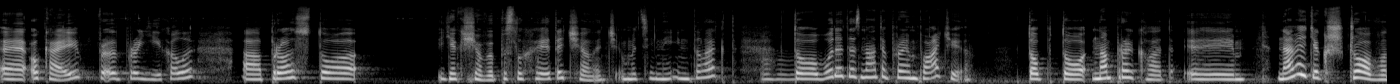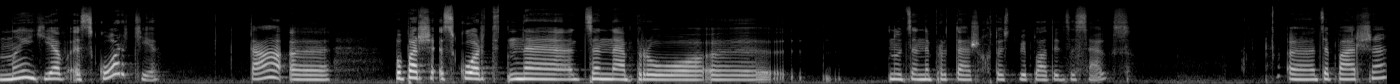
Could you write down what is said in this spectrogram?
Е, Окей, проїхали. А, Просто якщо ви послухаєте челендж емоційний інтелект, uh то будете знати про емпатію. Тобто, наприклад, е, навіть якщо вони є в ескорті, та, е, по-перше, ескорт не, це не про е, ну, це не про те, що хтось тобі платить за секс. Це перше.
